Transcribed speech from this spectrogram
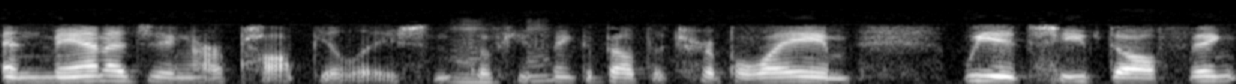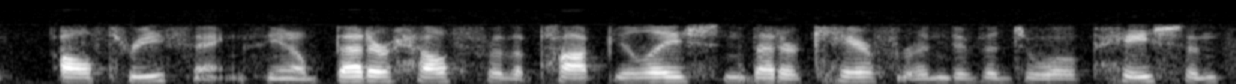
and managing our population. Mm-hmm. So if you mm-hmm. think about the triple aim, we achieved all thing, all three things. You know, better health for the population, better care for individual patients,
